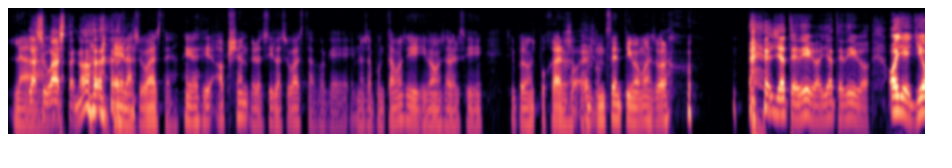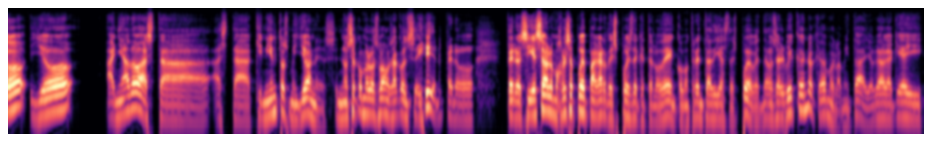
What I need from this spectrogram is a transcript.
la, subasta, ¿no? Eh, la subasta. Iba a decir auction, pero sí, la subasta, porque nos apuntamos y, vamos a ver si, si podemos pujar un, un, céntimo más o algo. ya te digo, ya te digo. Oye, yo, yo añado hasta, hasta 500 millones. No sé cómo los vamos a conseguir, pero, pero si eso a lo mejor se puede pagar después de que te lo den, como 30 días después. Vendemos el Bitcoin y nos quedamos la mitad. Yo creo que aquí hay,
